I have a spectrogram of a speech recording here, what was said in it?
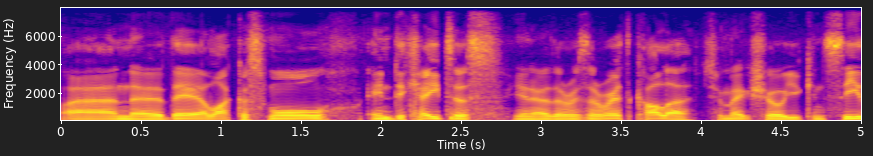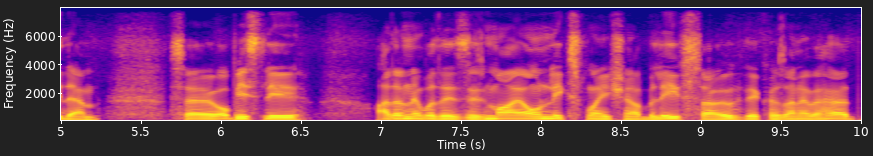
And uh, they're like a small indicators, you know, there is a red color to make sure you can see them. So obviously, I don't know whether this is my only explanation. I believe so because I never heard,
